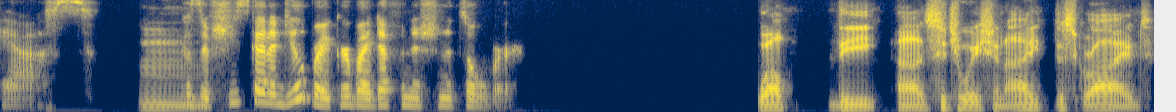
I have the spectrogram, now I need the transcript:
pass. Because mm. if she's got a deal breaker, by definition, it's over. Well, the uh, situation I described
